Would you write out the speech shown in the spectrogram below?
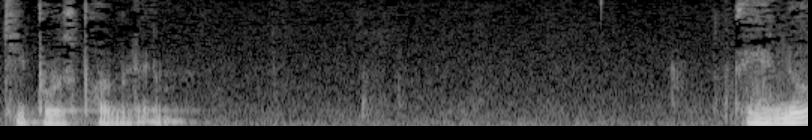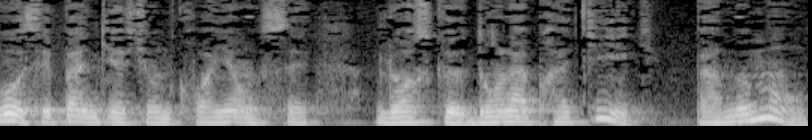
qui pose problème. Et à nouveau, c'est pas une question de croyance, c'est lorsque dans la pratique, par moment,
